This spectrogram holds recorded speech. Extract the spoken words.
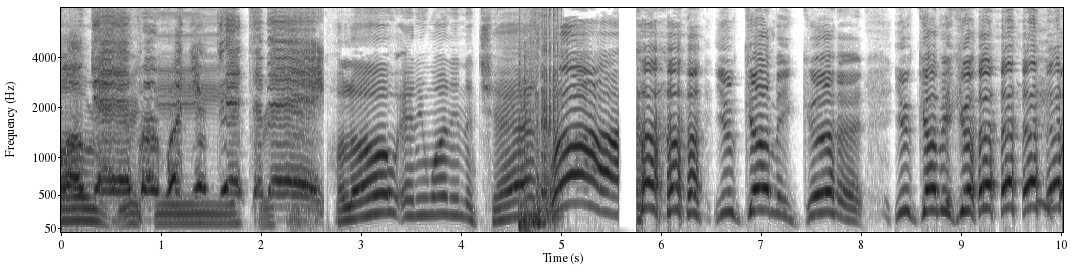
won't get it for what you did to me! Hello? Anyone in the chat? Ah! you got me good. You got me good.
